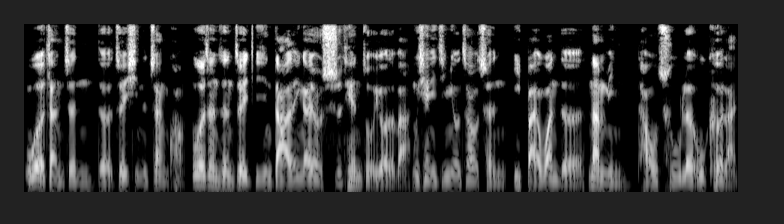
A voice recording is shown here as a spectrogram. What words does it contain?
乌俄战争的最新的战况，乌俄战争最已经打了应该有十天左右了吧？目前已经有造成一百万的难民逃出了乌克兰，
